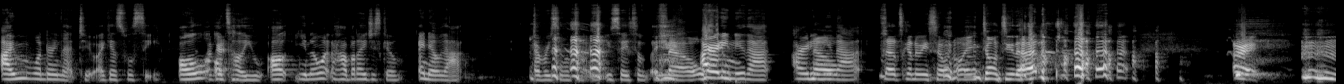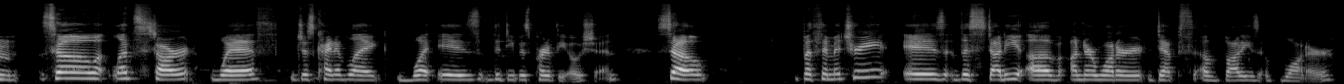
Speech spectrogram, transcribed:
I'm wondering that too. I guess we'll see. I'll Okay. I'll tell you. I'll you know what? How about I just go? I know that every single time you say something. No. I already knew that. I already No. knew that. That's going to be so annoying. Don't do that. All right. so let's start with just kind of like what is the deepest part of the ocean. So, bathymetry is the study of underwater depths of bodies of water.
